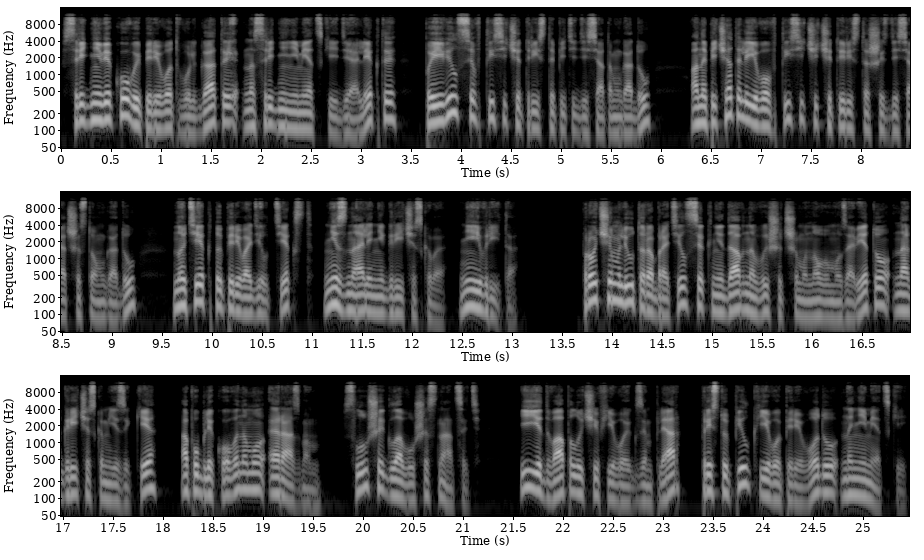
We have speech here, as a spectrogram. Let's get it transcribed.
Средневековый перевод вульгаты на средненемецкие диалекты появился в 1350 году, а напечатали его в 1466 году, но те, кто переводил текст, не знали ни греческого, ни иврита. Впрочем, Лютер обратился к недавно вышедшему Новому Завету на греческом языке, опубликованному Эразмом, слушай главу 16, и, едва получив его экземпляр, приступил к его переводу на немецкий.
